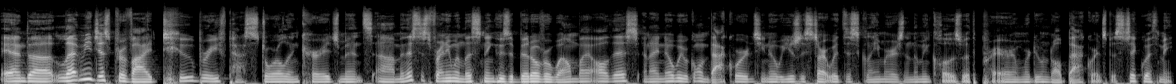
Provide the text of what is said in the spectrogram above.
and uh, let me just provide two brief pastoral encouragements. Um, and this is for anyone listening who's a bit overwhelmed by all this. And I know we were going backwards. You know, we usually start with disclaimers and then we close with prayer, and we're doing it all backwards. But stick with me.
